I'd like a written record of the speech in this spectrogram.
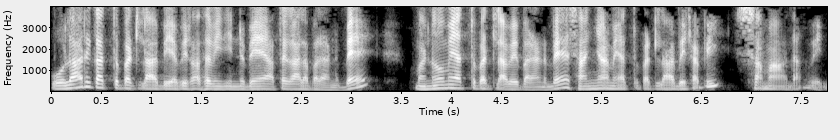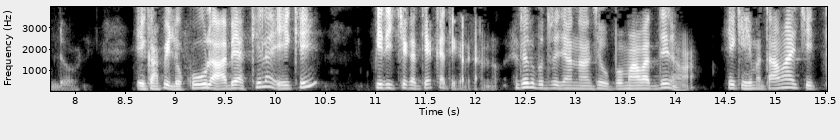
ඕලාරික අත්පත්ලාභේ අපි රස විඳින්න බෑ, අතගාලා බලන්න බෑ. මනෝමය අත්පත්ලාභේ බලන්න බෑ සංඥාමය අත්පත්ලාභයට අපි සමාදම් වෙන්න ඕනේ. ඒක අපි ලොකු ලාභයක් කියලා ඒකේ පිරිච්ච ගතියක් ඇති කර ගන්නවා. එතකොට බුදුරජාණන්සේ උපමාවක් දෙනවා. ඒක එහෙම තමයි චිත්ත.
